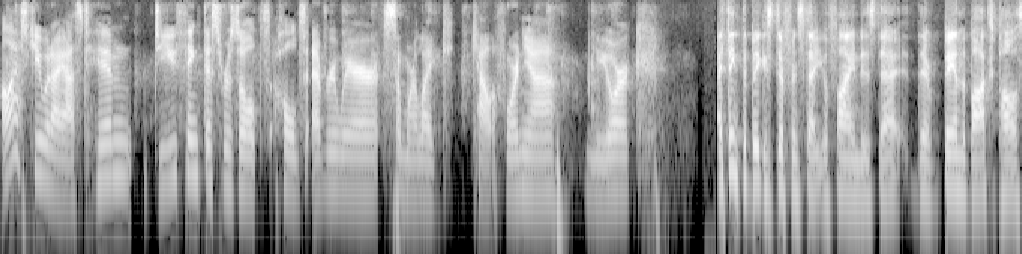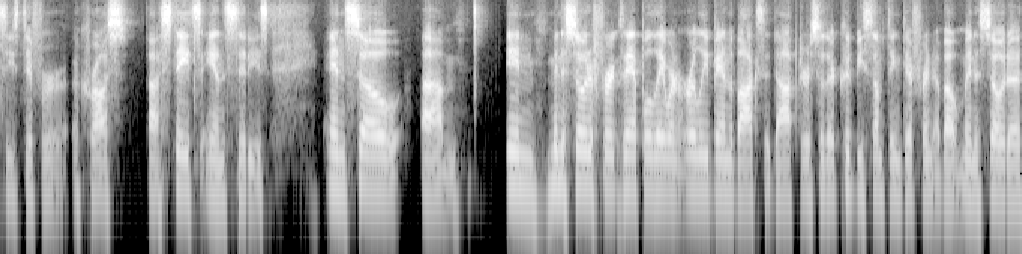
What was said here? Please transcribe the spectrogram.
I'll ask you what I asked him. Do you think this result holds everywhere, somewhere like California, New York? I think the biggest difference that you'll find is that their ban the box policies differ across uh, states and cities. And so um, in Minnesota, for example, they were an early ban the box adopter, so there could be something different about Minnesota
